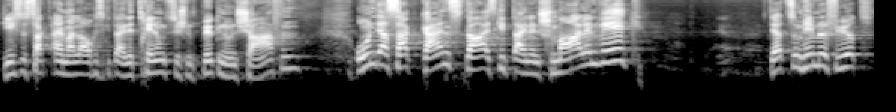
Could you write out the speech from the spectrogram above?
Jesus sagt einmal auch, es gibt eine Trennung zwischen Böcken und Schafen. Und er sagt ganz klar, es gibt einen schmalen Weg, der zum Himmel führt,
